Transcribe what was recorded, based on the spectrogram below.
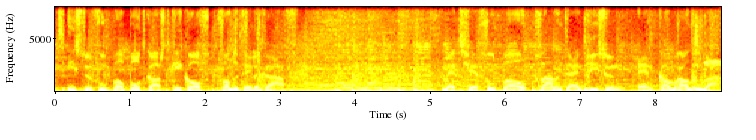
Dit is de voetbalpodcast Kick-Off van De Telegraaf. Met chef voetbal Valentijn Driesen en Kamran Oela.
